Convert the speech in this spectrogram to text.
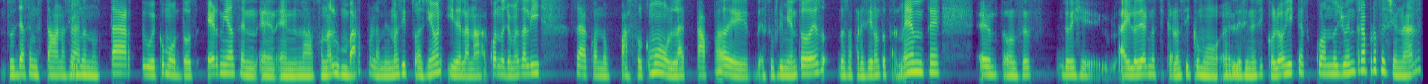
entonces ya se me estaban haciendo notar, tuve como dos hernias en, en, la zona lumbar por la misma situación y de la nada, cuando yo me salí, o sea, cuando pasó como la etapa de, de sufrimiento de eso, desaparecieron totalmente, entonces yo dije, ahí lo diagnosticaron así como eh, lesiones psicológicas. Cuando yo entré a profesional,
